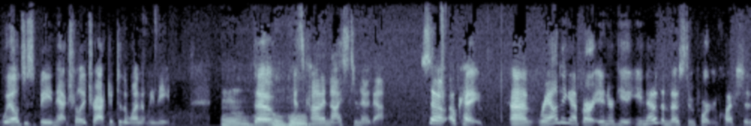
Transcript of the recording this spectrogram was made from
we'll just be naturally attracted to the one that we need. Mm, So mhm. it's kind of nice to know that. So, okay, um, rounding up our interview, you know the most important question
